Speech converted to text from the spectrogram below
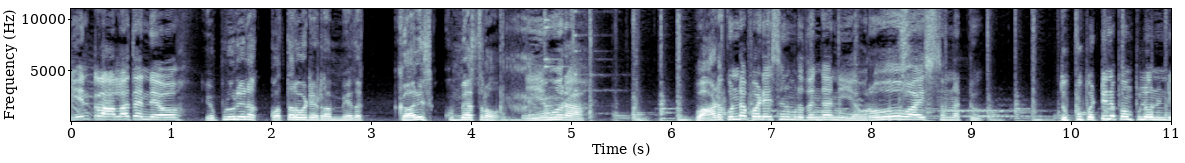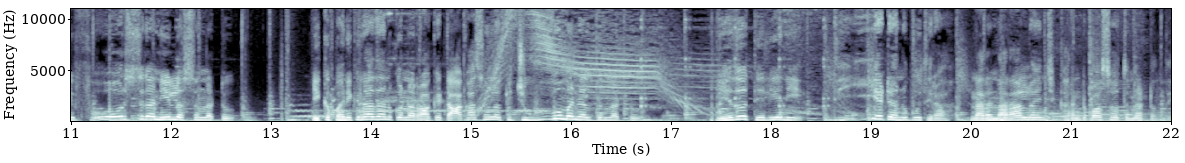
ఏంట్రా అలా తన్నావు? ఎప్పుడు నేను కొత్త అలవాటేట్రా మీద కాలేసి కుమ్మేస్తున్నావు. ఏమోరా వాడకుండా పడేసిన మృదంగాన్ని ఎవరో వాయిస్తున్నట్టు తుప్పు పట్టిన పంపులో నుండి ఫోర్స్గా వస్తున్నట్టు ఇక పనికిరాదనుకున్న రాకెట్ ఆకాశంలోకి జువ్వమని వెళ్తున్నట్టు ఏదో తెలియని తీయటి అనుభూతిరా నర నరాల్లోంచి కరెంటు పాస్ అవుతున్నట్టుంది.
